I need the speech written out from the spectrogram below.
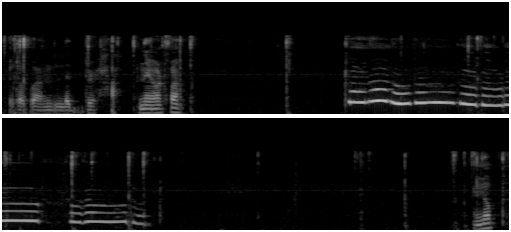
Skal ta på den leather hatten i hvert fall. Nope.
